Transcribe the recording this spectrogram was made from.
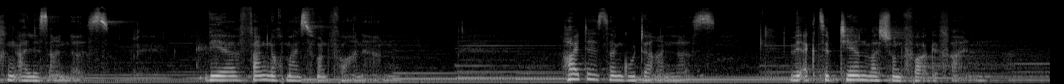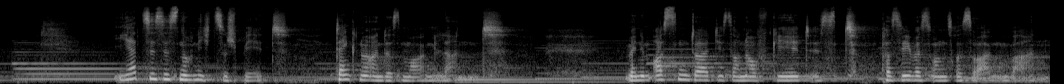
Machen alles anders. Wir fangen nochmals von vorne an. Heute ist ein guter Anlass. Wir akzeptieren, was schon vorgefallen. Jetzt ist es noch nicht zu spät. Denk nur an das Morgenland. Wenn im Osten dort die Sonne aufgeht, ist passé, was unsere Sorgen waren.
